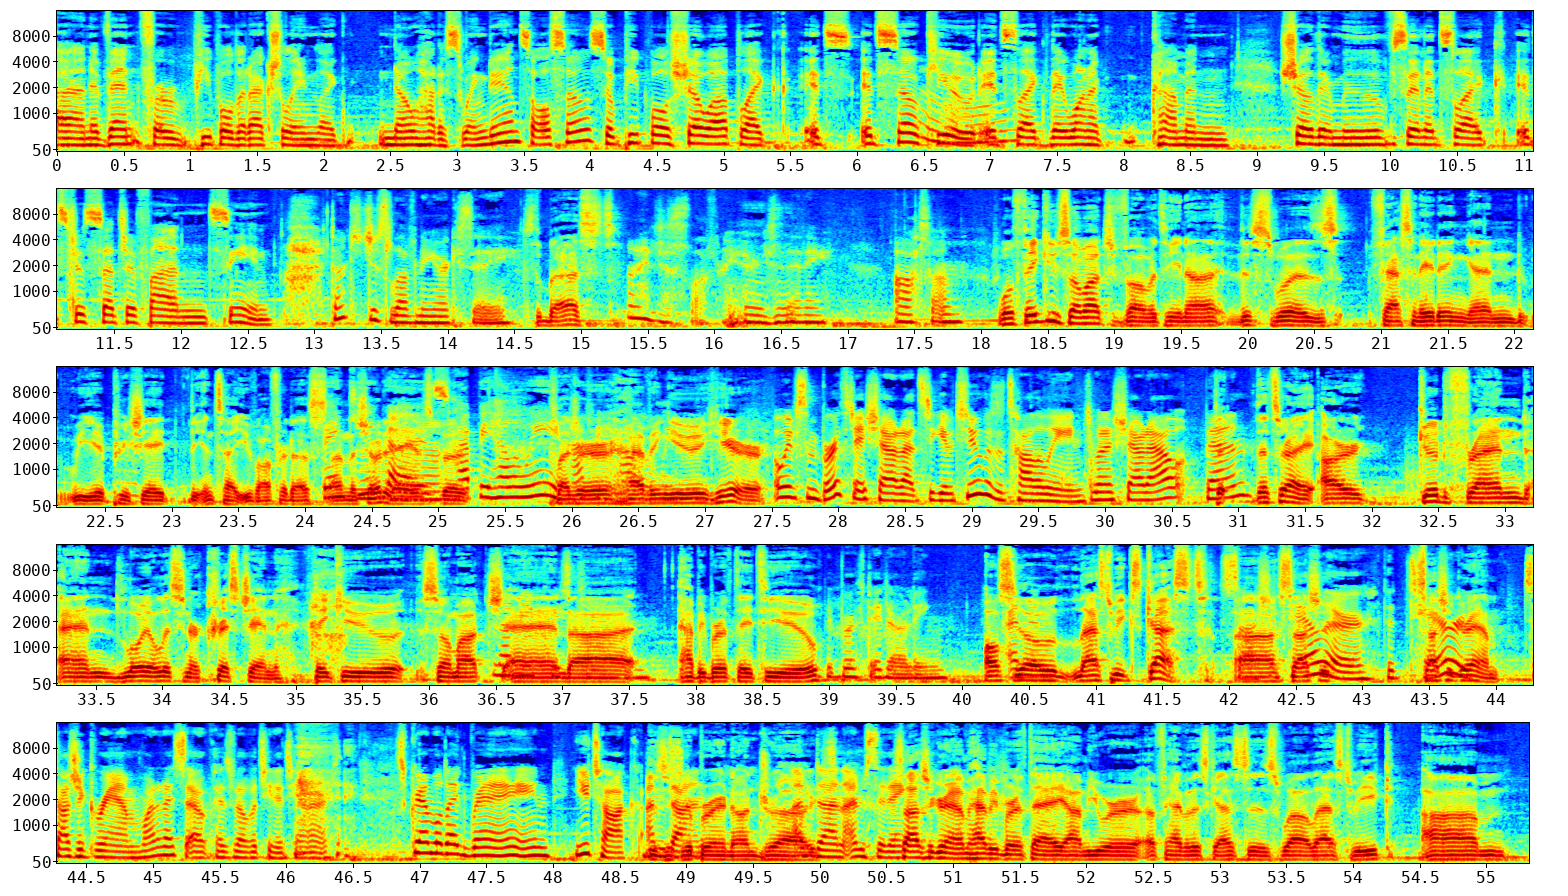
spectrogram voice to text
an event for people that actually like know how to swing dance also so people show up like it's it's so cute it's like they want to come and show their moves and it's like it's just such a fun scene Don't you just love New York City? It's the best. I just love New York mm-hmm. City. Awesome. Well, thank you so much, Velvetina. This was fascinating, and we appreciate the insight you've offered us Thank on the you show today. guys. It's been Happy Halloween. Pleasure Happy having you here. Oh, we have some birthday shout outs to give too because it's Halloween. Do you want to shout out, Ben? Th- that's right. Our good friend and loyal listener, Christian. Thank you so much, Love you, and uh, happy birthday to you. Happy birthday, darling. Also, last week's guest, Sasha uh, Taylor, the Sasha Graham. Sasha Graham. Why did I say? Oh, because Velvetina Taylor. Scrambled egg brain. You talk. I'm This done. is your brain on drugs. I'm done. I'm sitting. Sasha Graham, happy birthday. Um, you were a fabulous guest as well last week. Um,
